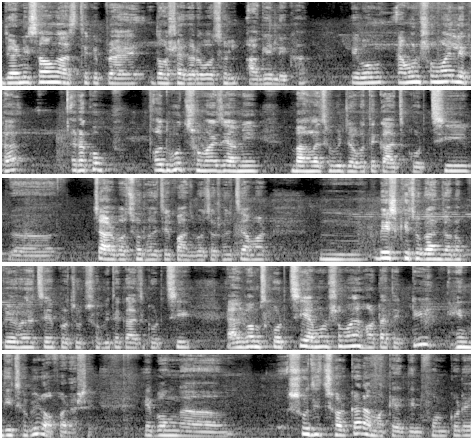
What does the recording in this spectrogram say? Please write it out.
জার্নি সং আজ থেকে প্রায় দশ এগারো বছর আগে লেখা এবং এমন সময় লেখা এটা খুব অদ্ভুত সময় যে আমি বাংলা ছবির জগতে কাজ করছি আহ, চার বছর হয়েছে পাঁচ বছর হয়েছে আমার উম, বেশ কিছু গান জনপ্রিয় হয়েছে, প্রচুর ছবিতে কাজ করছি, অ্যালবামস করছি। এমন সময় হঠাৎ একটি হিন্দি ছবির অফার আসে এবং সুজিত সরকার আমাকে একদিন ফোন করে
